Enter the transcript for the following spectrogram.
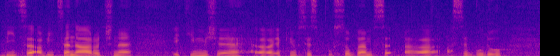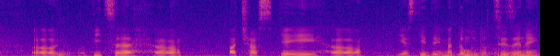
více a více náročné i tím, že uh, jakýmsi způsobem se uh, asi budu uh, více a častěji jezdit, dejme tomu, do ciziny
